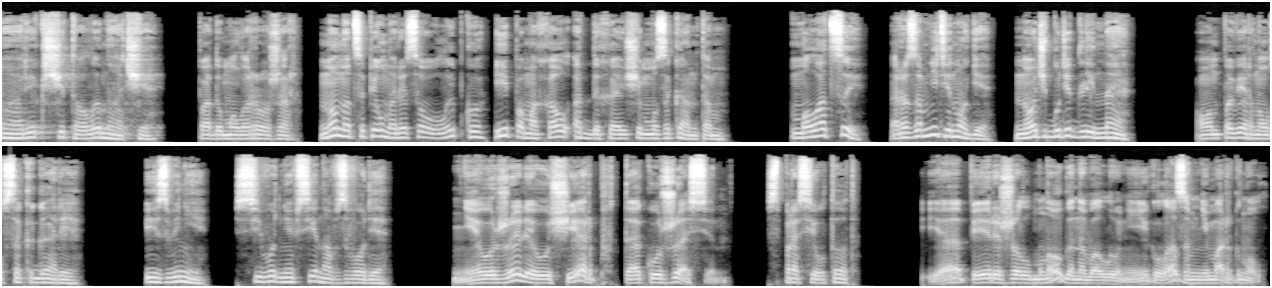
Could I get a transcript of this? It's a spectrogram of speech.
«Арик считал иначе», – подумал Рожер, но нацепил на лицо улыбку и помахал отдыхающим музыкантам. «Молодцы! Разомните ноги! Ночь будет длинная!» Он повернулся к Гарри. «Извини, сегодня все на взводе». «Неужели ущерб так ужасен?» – спросил тот. «Я пережил много новолуний и глазом не моргнул.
